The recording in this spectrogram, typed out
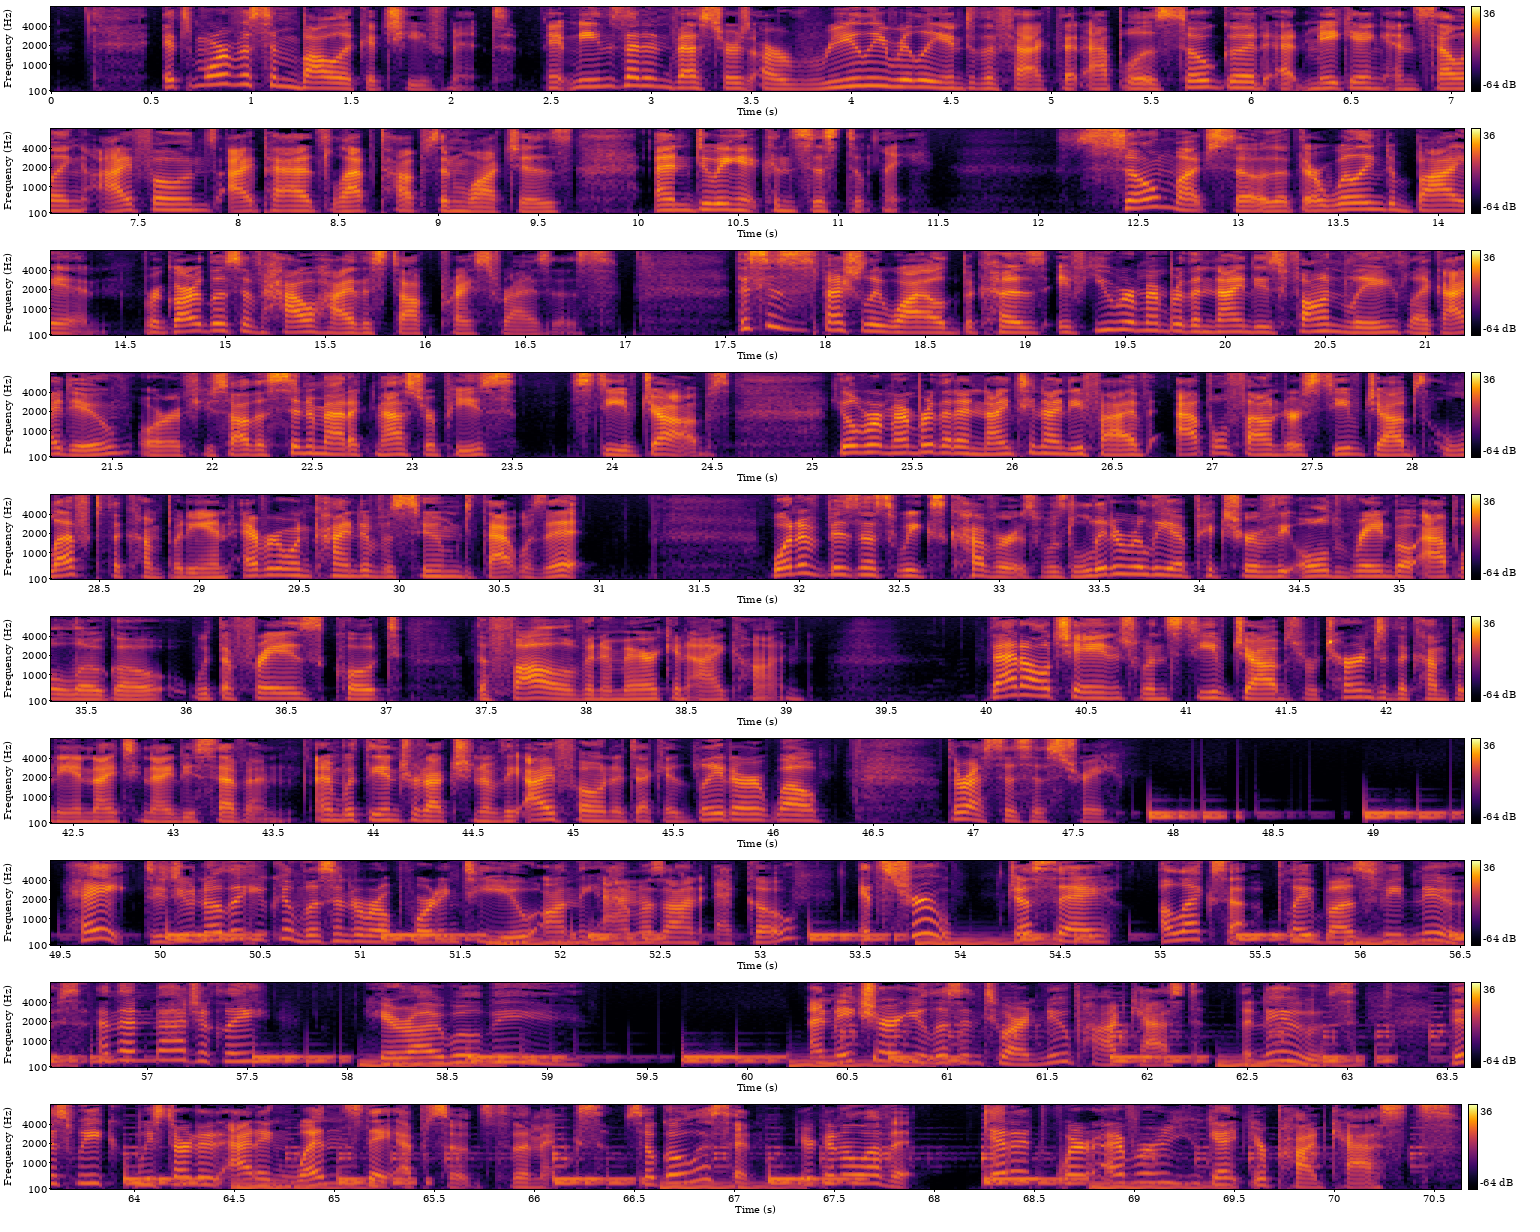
It's more of a symbolic achievement. It means that investors are really, really into the fact that Apple is so good at making and selling iPhones, iPads, laptops, and watches, and doing it consistently. So much so that they're willing to buy in, regardless of how high the stock price rises. This is especially wild because if you remember the 90s fondly, like I do, or if you saw the cinematic masterpiece, Steve Jobs. You'll remember that in 1995, Apple founder Steve Jobs left the company and everyone kind of assumed that was it. One of Business Week's covers was literally a picture of the old rainbow Apple logo with the phrase, quote, the fall of an American icon. That all changed when Steve Jobs returned to the company in 1997. And with the introduction of the iPhone a decade later, well, the rest is history. Hey, did you know that you can listen to Reporting to You on the Amazon Echo? It's true. Just say, Alexa, play BuzzFeed News, and then magically, here I will be. And make sure you listen to our new podcast, The News. This week, we started adding Wednesday episodes to the mix, so go listen. You're going to love it. Get it wherever you get your podcasts.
